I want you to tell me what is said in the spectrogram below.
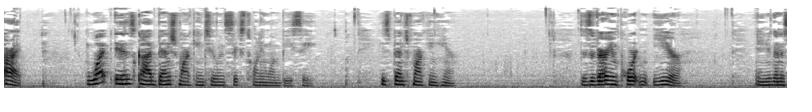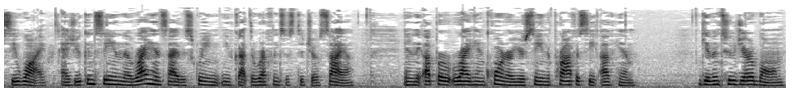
All right. What is God benchmarking to in 621 BC? He's benchmarking here. This is a very important year, and you're going to see why. As you can see in the right hand side of the screen, you've got the references to Josiah. In the upper right hand corner, you're seeing the prophecy of him given to Jeroboam.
